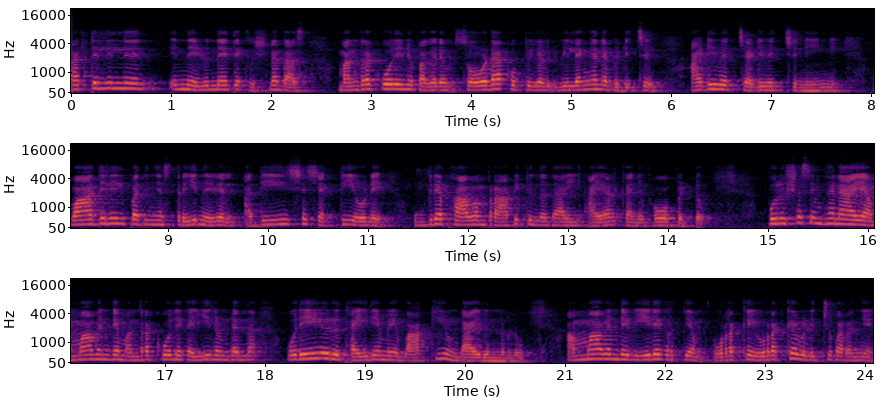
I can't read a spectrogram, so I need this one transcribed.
കട്ടിലിൽ നിന്ന് എഴുന്നേറ്റ കൃഷ്ണദാസ് മന്ത്രക്കോലിനു പകരം സോഡാ കുപ്പികൾ വിലങ്ങനെ പിടിച്ച് അടിവെച്ചടിവെച്ച് നീങ്ങി. വാതിലിൽ പതിഞ്ഞ സ്ത്രീ നിഴൽ അതീശ ശക്തിയോടെ ഉഗ്രഭാവം പ്രാപിക്കുന്നതായി അയാൾക്ക് അനുഭവപ്പെട്ടു. പുരുഷസിംഹനായ അമ്മാവന്റെ മന്ത്രക്കോൽ കയ്യിലുണ്ടെന്ന ഒരേയൊരു ധൈര്യമേ ബാക്കിയുണ്ടായിരുന്നുള്ളൂ. അമ്മാവന്റെ വീരകൃത്യം ഉറക്കെ ഉറക്കെ വിളിച്ചു പറഞ്ഞ്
